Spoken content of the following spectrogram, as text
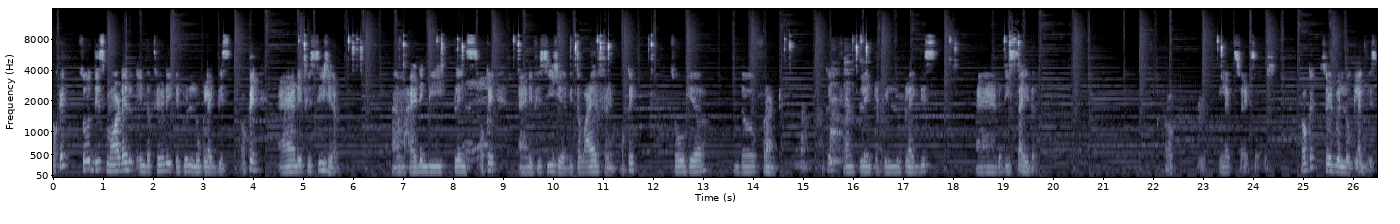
Okay so this model in the 3d it will look like this okay? And if you see here i am hiding the planes okay? And if you see here with the wireframe okay? So here the front okay? Front plane it will look like this. And the side left side suppose okay? So it will look like this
